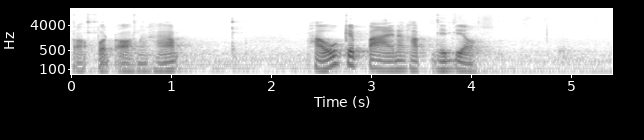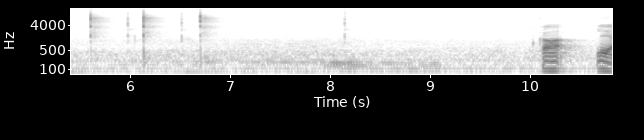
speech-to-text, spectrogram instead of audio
ก็ปลดออกนะครับ เผาเก็บปลายนะครับ นิดเดียว ก็เหลือ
